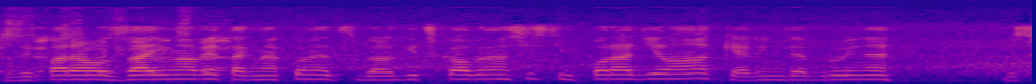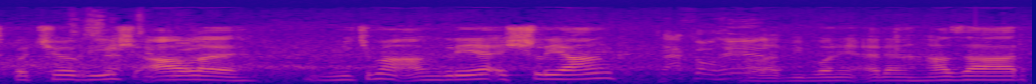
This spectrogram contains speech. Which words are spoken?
to vypadalo zajímavě, tak nakonec belgická obrana si s tím poradila. Kevin De Bruyne vyskočil výš, ale míč má Anglie, Ashley Young, ale výborně Eden Hazard.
